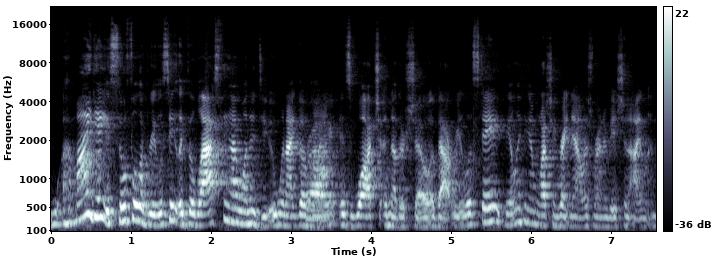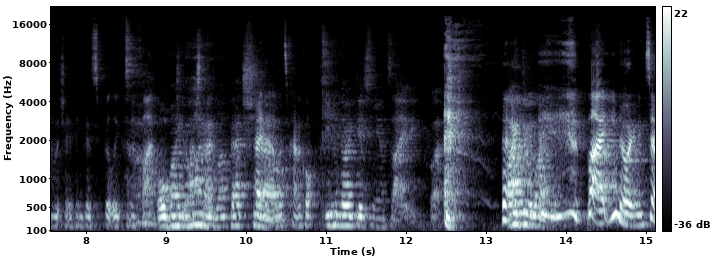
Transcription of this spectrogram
my day is so full of real estate. Like the last thing I want to do when I go home is watch another show about real estate. The only thing I'm watching right now is Renovation Island, which I think is really kind of fun. Oh my gosh, I love that show. I know it's kind of cool. Even though it gives me anxiety, but I do like it. but you know what I mean. So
